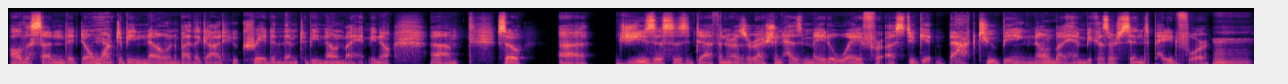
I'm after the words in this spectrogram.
All of a sudden, they don't Yeah. want to be known by the God who created them to be known by Him, you know? Um, so, uh, Jesus' death and resurrection has made a way for us to get back to being known by Him because our sins paid for Mhm.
